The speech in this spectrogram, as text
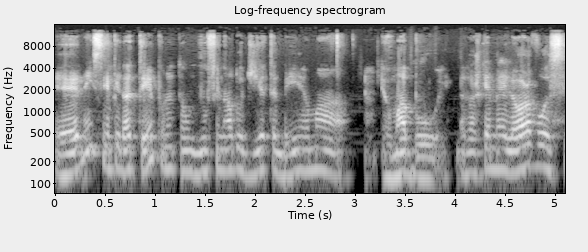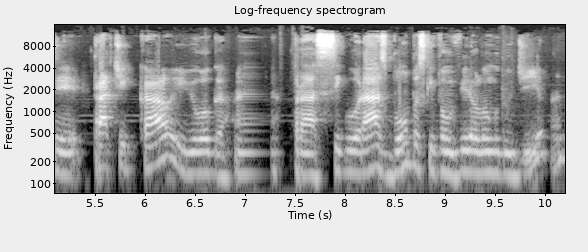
É, nem sempre dá tempo, né? Então, no final do dia também é uma, é uma boa. Mas eu acho que é melhor você praticar o yoga né? para segurar as bombas que vão vir ao longo do dia, né?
